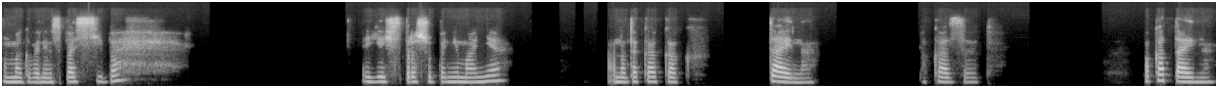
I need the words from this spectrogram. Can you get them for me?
Мы говорим спасибо. Я сейчас прошу понимания. Она такая, как тайна показывает. Пока тайна.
